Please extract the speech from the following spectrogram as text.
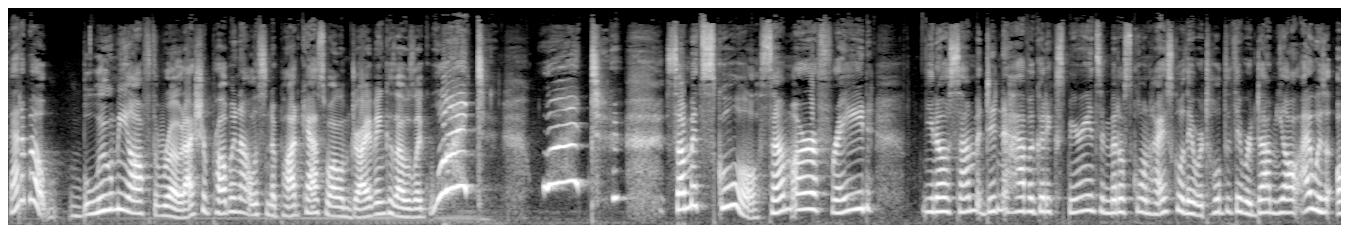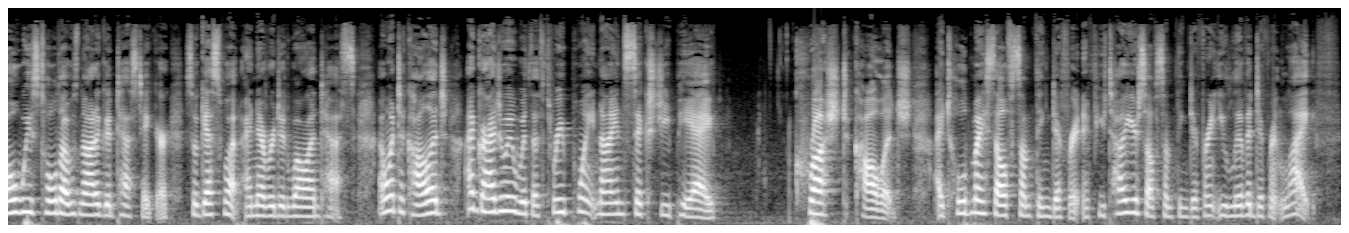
That about blew me off the road. I should probably not listen to podcasts while I'm driving because I was like, what? Some at school, some are afraid. You know, some didn't have a good experience in middle school and high school. They were told that they were dumb. Y'all, I was always told I was not a good test taker. So guess what? I never did well on tests. I went to college. I graduated with a 3.96 GPA crushed college. I told myself something different. If you tell yourself something different, you live a different life.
